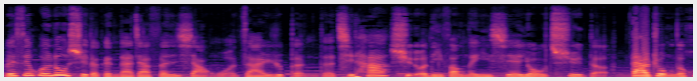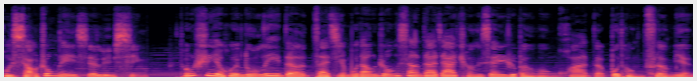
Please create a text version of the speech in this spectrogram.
，VC 会陆续的跟大家分享我在日本的其他许多地方的一些有趣的、大众的或小众的一些旅行，同时也会努力的在节目当中向大家呈现日本文化的不同侧面。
